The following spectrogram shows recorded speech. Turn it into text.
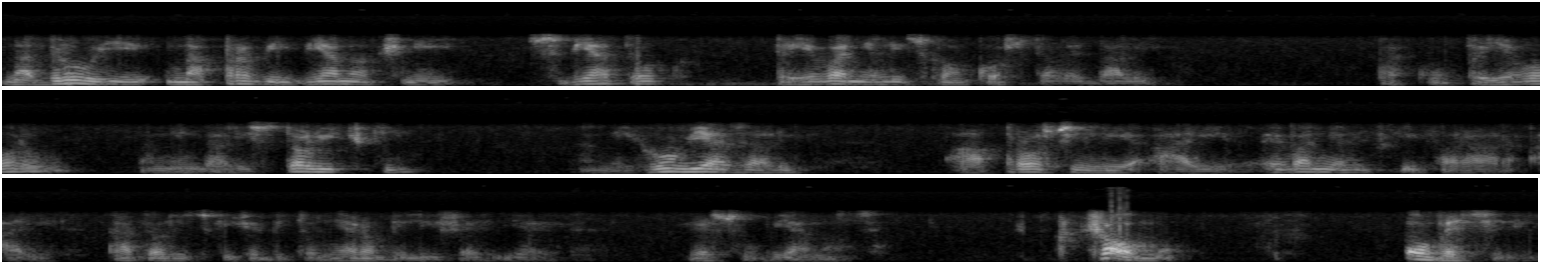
Na druhý, na prvý vianočný sviatok pri evangelickom kostole dali takú prievoru, tam im dali stoličky, tam ich uviazali a prosili aj evangelický farár, aj katolický, že by to nerobili, že, je, že sú Vianoce. K čomu? Obesili.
